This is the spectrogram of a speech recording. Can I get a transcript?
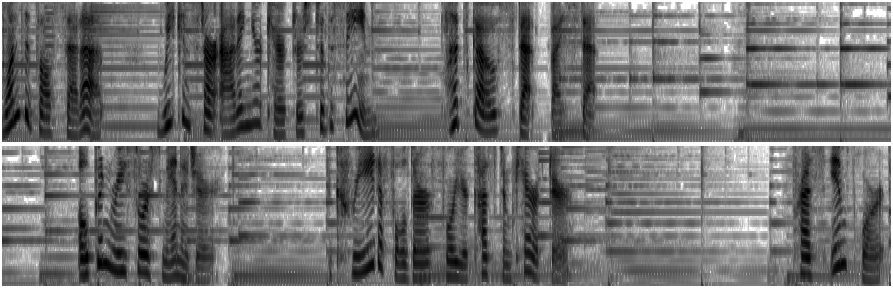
Once it's all set up, we can start adding your characters to the scene. Let's go step by step. Open Resource Manager. Create a folder for your custom character. Press Import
